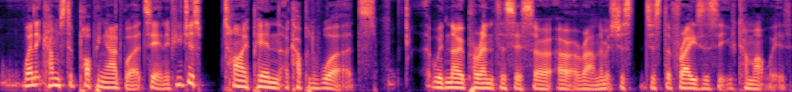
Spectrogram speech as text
when it comes to popping AdWords in, if you just type in a couple of words, with no parenthesis or, or around them. It's just, just the phrases that you've come up with.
